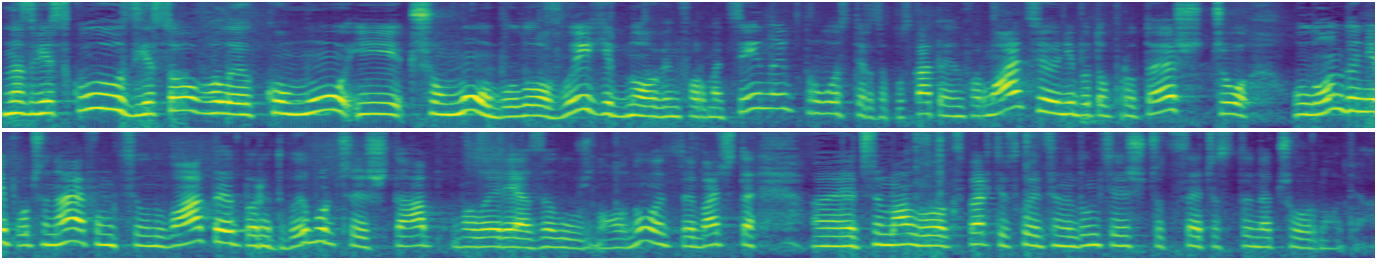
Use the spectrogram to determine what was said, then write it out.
на зв'язку. З'ясовували, кому і чому було вигідно в інформаційний простір запускати інформацію, нібито про те, що у Лондоні починає функціонувати передвиборчий штаб Валерія Залужного. Ну ось бачите, е, чимало експертів сходяться на думці, що це частина чорного піару.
